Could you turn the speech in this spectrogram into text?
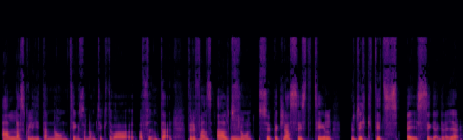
alla skulle hitta någonting som de tyckte var, var fint där. För det fanns allt mm. från superklassiskt till riktigt spejsiga grejer.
